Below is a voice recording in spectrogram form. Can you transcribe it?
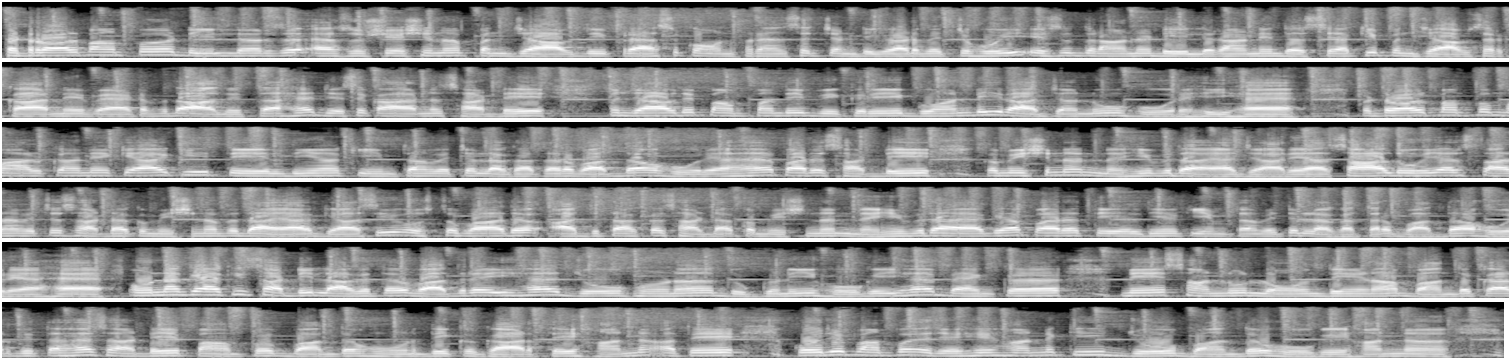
Petrol pump dealers association Punjab ਦੀ ਪ੍ਰੈਸ ਕਾਨਫਰੰਸ ਚੰਡੀਗੜ੍ਹ ਵਿੱਚ ਹੋਈ। ਇਸ ਦੌਰਾਨ ਡੀਲਰਾਂ ਨੇ ਦੱਸਿਆ ਕਿ ਪੰਜਾਬ ਸਰਕਾਰ ਨੇ ਵੈਟ ਵਧਾ ਦਿੱਤਾ ਹੈ, ਜਿਸ ਕਾਰਨ ਸਾਡੇ ਪੰਜਾਬ ਦੇ ਪੰਪਾਂ ਦੀ ਵਿਕਰੀ ਗਵਾਂਢੀ ਰਾਜਾਂ ਨੂੰ ਹੋ ਰਹੀ ਹੈ। ਪੈਟਰੋਲ ਪੰਪ ਮਾਲਕਾਂ ਨੇ ਕਿਹਾ ਕਿ ਤੇਲ ਦੀਆਂ ਕੀਮਤਾਂ ਵਿੱਚ ਲਗਾਤਾਰ ਵਾਧਾ ਹੋ ਰਿਹਾ ਹੈ, ਪਰ ਸਾਡੀ ਕਮਿਸ਼ਨ ਨਹੀਂ ਵਧਾਇਆ ਜਾ ਰਿਹਾ। ਸਾਲ 2017 ਵਿੱਚ ਸਾਡਾ ਕਮਿਸ਼ਨ ਵਧਾਇਆ ਗਿਆ ਸੀ, ਉਸ ਤੋਂ ਬਾਅਦ ਅੱਜ ਤੱਕ ਸਾਡਾ ਕਮਿਸ਼ਨ ਨਹੀਂ ਵਧਾਇਆ ਗਿਆ, ਪਰ ਤੇਲ ਦੀਆਂ ਕੀਮਤਾਂ ਵਿੱਚ ਲਗਾਤਾਰ ਵਾਧਾ ਵਾਧਾ ਹੋ ਰਿਹਾ ਹੈ। ਉਹਨਾਂ ਕਿਹਾ ਕਿ ਸਾਡੀ ਲਾਗਤ ਵੱਧ ਰਹੀ ਹੈ, ਜੋ ਹੁਣ ਦੁੱਗਣੀ ਹੋ ਗਈ ਹੈ। ਬੈਂਕ ਨੇ ਸਾਨੂੰ ਲੋਨ ਦੇਣਾ ਬੰਦ ਕਰ ਦਿੱਤਾ ਹੈ। ਸਾਡੇ ਪੰਪ ਬੰਦ ਹੋਣ ਦੀ ਕਗਾਰ ਤੇ ਹਨ ਅਤੇ ਕੁਝ ਪੰਪ ਅਜਿਹੇ ਹਨ ਕਿ ਜੋ ਬੰਦ ਹੋ ਗਏ ਹਨ।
